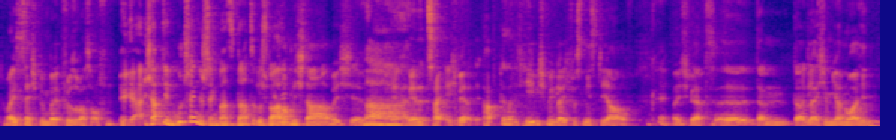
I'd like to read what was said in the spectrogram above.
du weißt ja, ich bin bei, für sowas offen. Ja, ich habe dir einen Gutschein geschenkt. Warst du dazu? Ich war noch nicht da, aber ich äh, werde Zeit. Ich habe gesagt, ich hebe ich mir gleich fürs nächste Jahr auf. Okay. Weil ich werde äh, dann da gleich im Januar hin.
